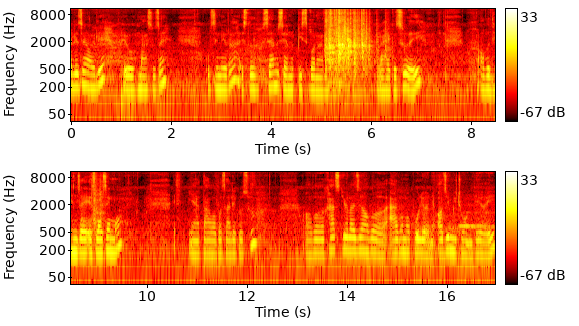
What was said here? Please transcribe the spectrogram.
मैले चाहिँ अहिले यो मासु चाहिँ उसिनेर यस्तो सानो सानो पिस बनाएर राखेको छु है। अबदेखि चाहिँ यसलाई चाहिँ म यहाँ तावा बसालेको छु। अब खास यसलाई चाहिँ अब आगोमा पोल्यो भने अझै मिठो हुन्थ्यो है।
